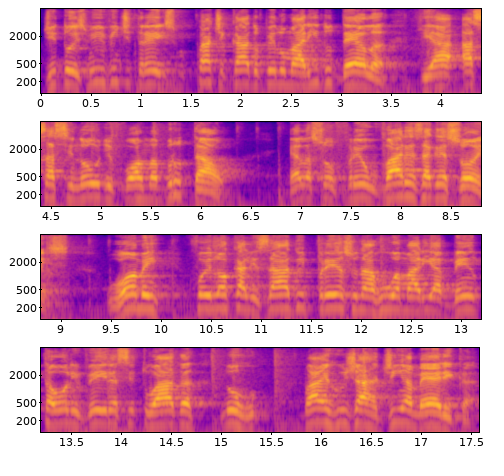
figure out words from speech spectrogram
de 2023, praticado pelo marido dela, que a assassinou de forma brutal. Ela sofreu várias agressões. O homem foi localizado e preso na rua Maria Benta Oliveira, situada no bairro Jardim América.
